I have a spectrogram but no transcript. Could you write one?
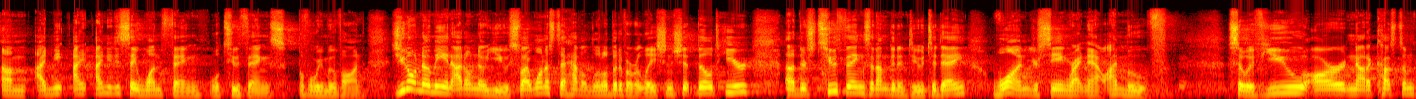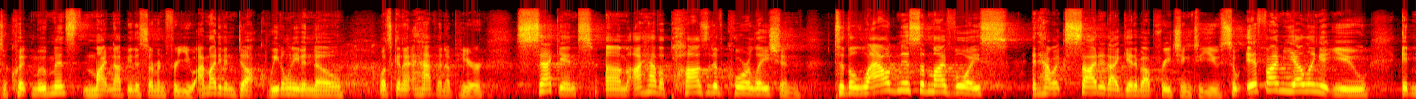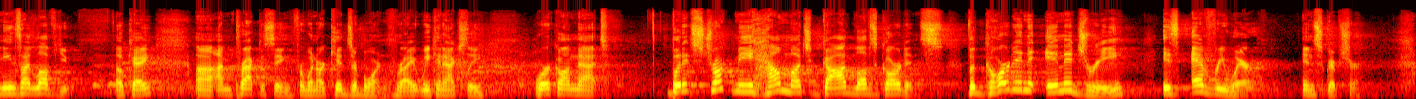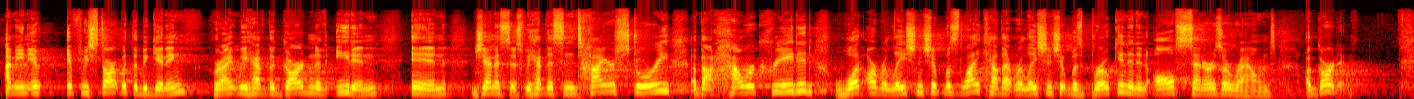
Um, I, need, I, I, need to say one thing, well, two things before we move on. You don't know me and I don't know you, so I want us to have a little bit of a relationship build here. Uh, there's two things that I'm going to do today. One, you're seeing right now, I move. So if you are not accustomed to quick movements, might not be the sermon for you. I might even duck. We don't even know what's going to happen up here. Second, um, I have a positive correlation to the loudness of my voice and how excited I get about preaching to you. So if I'm yelling at you, it means I love you okay? Uh, I'm practicing for when our kids are born, right? We can actually work on that. But it struck me how much God loves gardens. The garden imagery is everywhere in Scripture. I mean, if, if we start with the beginning, right, we have the Garden of Eden in Genesis. We have this entire story about how we're created, what our relationship was like, how that relationship was broken, and it all centers around a garden.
